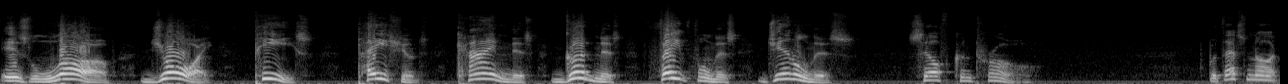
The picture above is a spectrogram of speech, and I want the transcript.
is love, joy, peace, patience, kindness, goodness, faithfulness, gentleness, self control. But that's not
